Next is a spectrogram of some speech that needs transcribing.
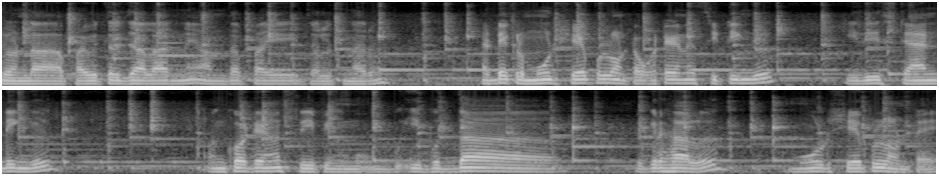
చూడండి ఆ పవిత్ర జలాన్ని అందపై చల్లుతున్నారు. అంటే ఇక్కడ మూడు షేపులు ఉంటాయి. ఒకటేమో సిట్టింగ్ ఇది స్టాండింగ్ ఇంకోటి ఏమో స్లీపింగ్ ఈ బుద్ధ విగ్రహాలు మూడు షేపుల్లో ఉంటాయి.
